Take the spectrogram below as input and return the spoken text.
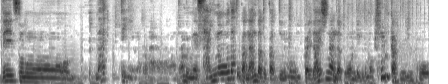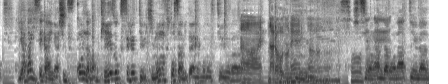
で、その、なんていうのかな。多分ね、才能だとかなんだとかっていうのもいっぱい大事なんだと思うんだけども、とにかく、こう、やばい世界に足突っ込んだまま継続するっていう肝の太さみたいなものっていうのがああ、なるほどね。うんうんそう必要なんだろうなっていうのは、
